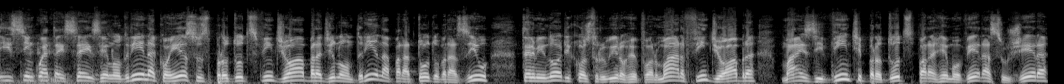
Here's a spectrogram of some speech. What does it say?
e 56 em Londrina. Conheça os produtos fim de obra de Londrina para todo o Brasil. Terminou de construir ou reformar, fim de obra, mais de 20 produtos para remover a sujeira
